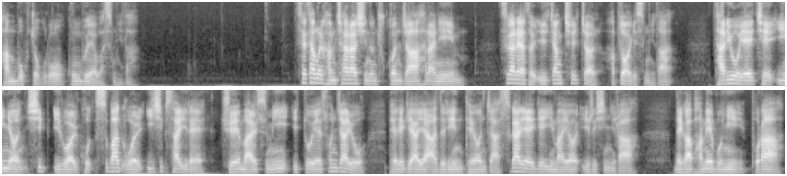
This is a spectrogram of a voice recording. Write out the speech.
반복적으로 공부해 왔습니다. 세상을 감찰하시는 주권자 하나님, 스가랴서 1장 7절 합독하겠습니다. 다리오의 제2년 11월 곧 스밧월 24일에 주의 말씀이 이또의 손자요 베레게아의 아들인 대언자 스가랴에게 임하여 이르시니라 내가 밤에 보니 보라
